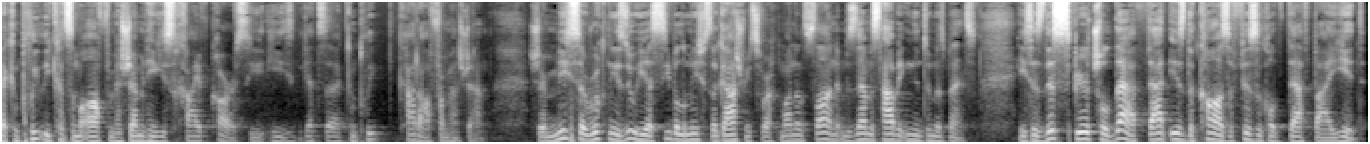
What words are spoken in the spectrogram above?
that completely cuts him off from Hashem, and he's chayv kars. He, he gets a complete cut off from Hashem. He says this spiritual death, that is the cause of physical death by a Yid.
